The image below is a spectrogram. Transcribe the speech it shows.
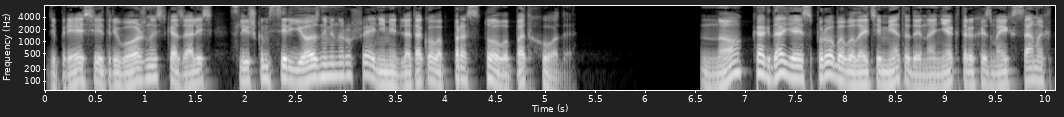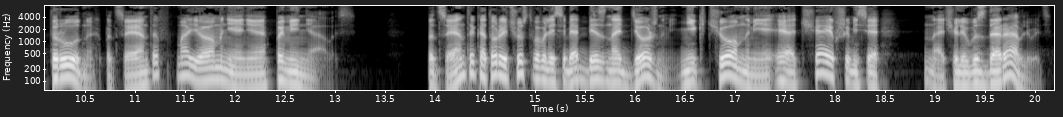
Депрессия и тревожность казались слишком серьезными нарушениями для такого простого подхода. Но когда я испробовал эти методы на некоторых из моих самых трудных пациентов, мое мнение поменялось. Пациенты, которые чувствовали себя безнадежными, никчемными и отчаявшимися, начали выздоравливать.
